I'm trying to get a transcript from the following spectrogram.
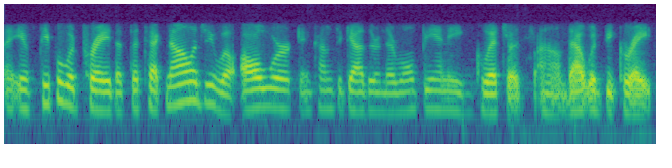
if people would pray that the technology will all work and come together and there won't be any glitches. Um, that would be great.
